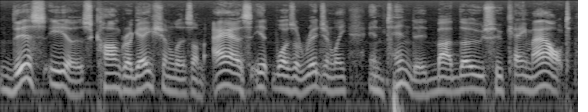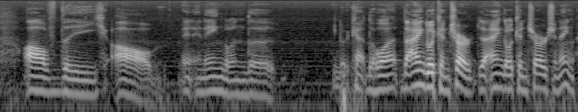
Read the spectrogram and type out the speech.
This is congregationalism as it was originally intended by those who came out of the, uh, in, in England, the the, the what? The Anglican Church, the Anglican Church in England.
